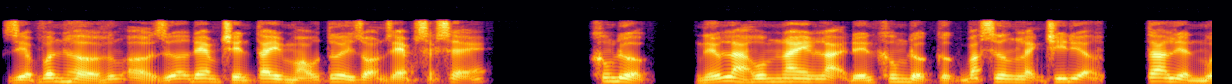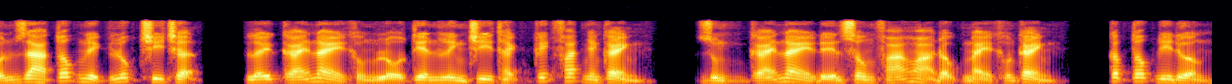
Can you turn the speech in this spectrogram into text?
diệp vân hờ hững ở giữa đem trên tay máu tươi dọn dẹp sạch sẽ không được, nếu là hôm nay lại đến không được cực bắc xương lạnh chi địa, ta liền muốn ra tốc nghịch lúc chi trận, lấy cái này khổng lồ tiên linh chi thạch kích phát nhân cảnh, dùng cái này đến sông phá hỏa độc này khốn cảnh, cấp tốc đi đường.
